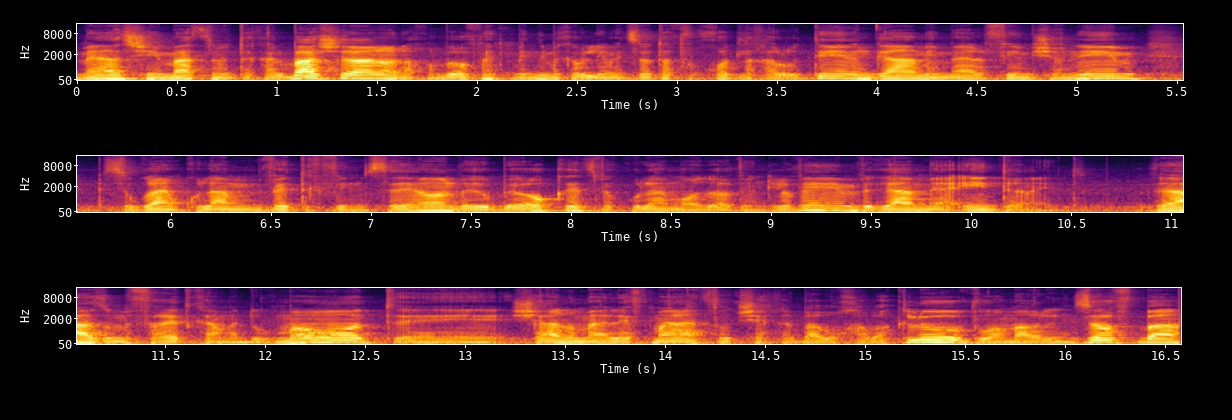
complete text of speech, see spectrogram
מאז שאימצנו את הכלבה שלנו, אנחנו באופן תמידי מקבלים עצות הפוכות לחלוטין, גם עם מאלפים שונים, בסוגריים כולם עם ותק וניסיון והיו בעוקץ וכולם מאוד אוהבים כלבים, וגם מהאינטרנט. ואז הוא מפרט כמה דוגמאות, אה, שאלנו מאלף מה לעשות כשהכלבה בוכה בכלוב, והוא אמר לנזוף בה,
